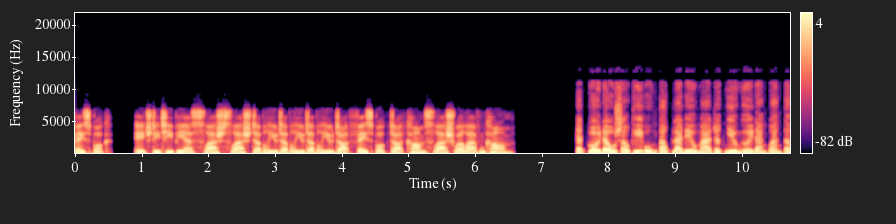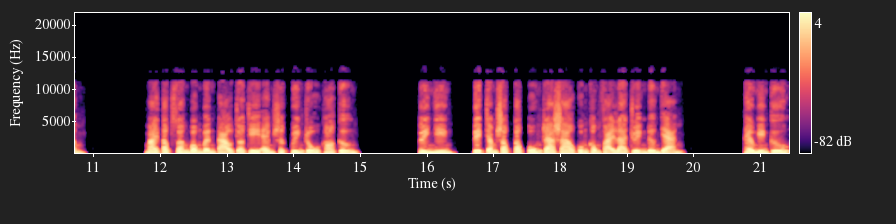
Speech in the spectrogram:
Facebook, https slash slash www.facebook.com slash wellavncom. Cách gội đầu sau khi uống tóc là điều mà rất nhiều người đang quan tâm. Mái tóc xoăn bồng bềnh tạo cho chị em sức quyến rũ khó cưỡng. Tuy nhiên, việc chăm sóc tóc uống ra sao cũng không phải là chuyện đơn giản. Theo nghiên cứu,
